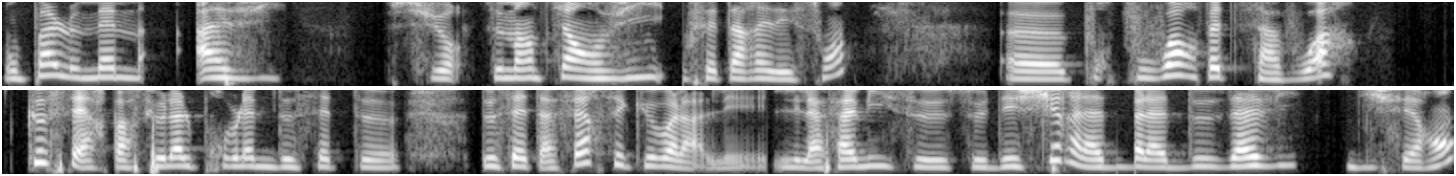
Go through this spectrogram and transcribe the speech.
n'ont pas le même avis sur ce maintien en vie ou cet arrêt des soins euh, pour pouvoir en fait savoir que faire? Parce que là, le problème de cette, de cette affaire, c'est que voilà, la famille se, déchire, elle a, deux avis différents.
